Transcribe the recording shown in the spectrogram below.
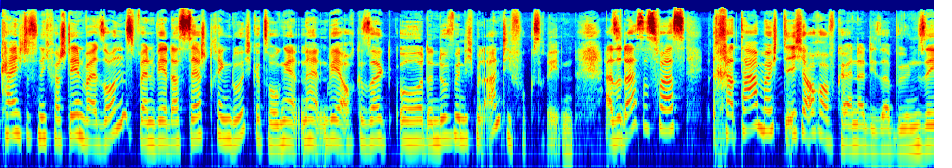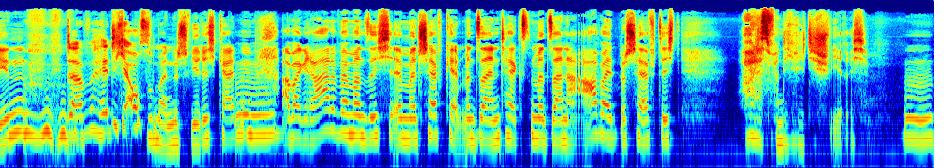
kann ich das nicht verstehen, weil sonst, wenn wir das sehr streng durchgezogen hätten, hätten wir auch gesagt, oh, dann dürfen wir nicht mit Antifuchs reden. Also das ist was, Chata möchte ich auch auf keiner dieser Bühnen sehen. da hätte ich auch so meine Schwierigkeiten. Mhm. Aber gerade wenn man sich äh, mit Chefcat, mit seinen Texten, mit seiner Arbeit beschäftigt, oh, das fand ich richtig schwierig. Hm.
